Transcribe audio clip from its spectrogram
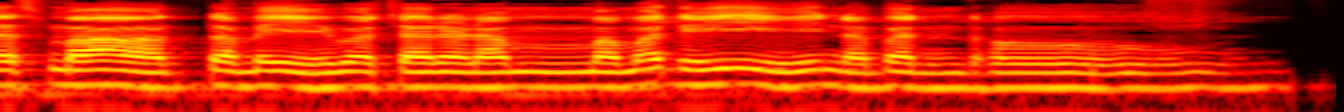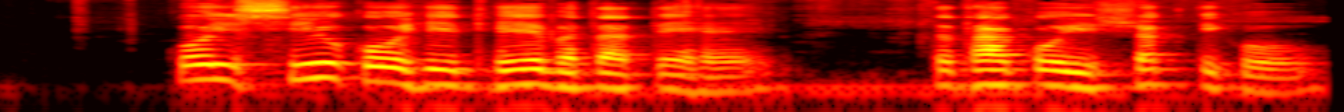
तस्मात् त्वमेव शरणं मम दीनबन्धो। कोई शिव को ही ध्येय बताते हैं तथा कोई शक्ति को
